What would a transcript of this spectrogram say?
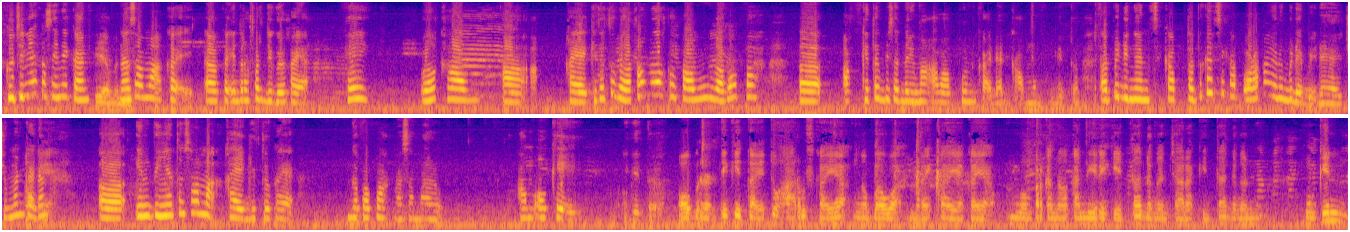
Kucingnya ke sini kan. Iya nah sama ke eh, ke introvert juga kayak hey welcome. Ah, kayak kita tuh welcome loh ke kamu nggak apa-apa. Ak- kita bisa terima apa pun keadaan kamu gitu. Tapi dengan sikap tapi kan sikap orang kan beda-beda ya. Cuman kadang eh, intinya tuh sama kayak gitu kayak nggak apa-apa nggak usah malu. I'm okay gitu Oh berarti kita itu harus kayak ngebawa mereka ya kayak memperkenalkan diri kita dengan cara kita dengan mungkin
